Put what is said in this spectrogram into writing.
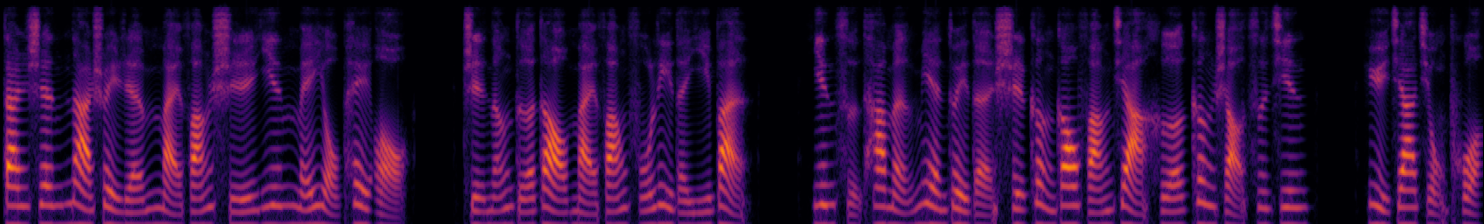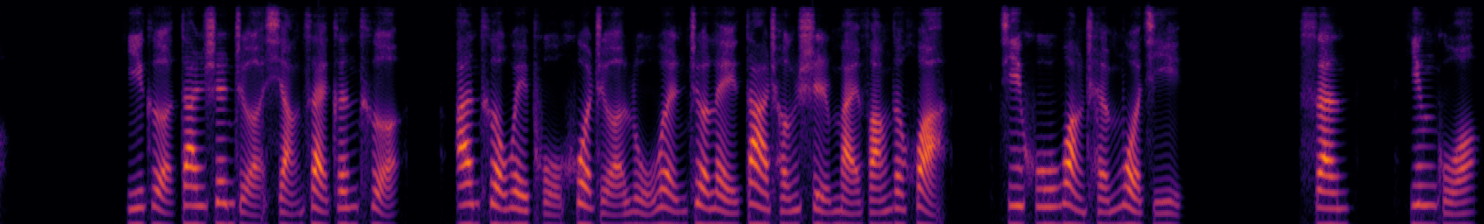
单身纳税人买房时因没有配偶。只能得到买房福利的一半，因此他们面对的是更高房价和更少资金，愈加窘迫。一个单身者想在根特、安特卫普或者鲁汶这类大城市买房的话，几乎望尘莫及。三、英国，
